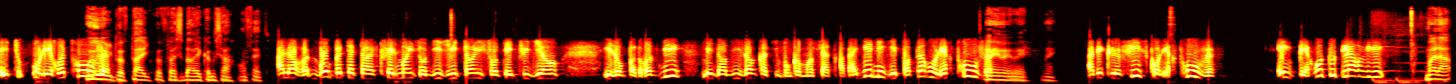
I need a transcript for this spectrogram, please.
et tout. On les Oui, retrouve. oui, ils peuvent pas, ils peuvent pas se barrer comme ça, en fait. Alors, bon, peut-être actuellement, ils ont 18 ans, ils sont étudiants, ils n'ont pas de revenus, mais dans 10 ans, quand ils vont commencer à travailler, n'ayez pas peur, on les retrouve. Oui, oui, oui, oui. Avec le fisc, on les retrouve. Et ils paieront toute leur vie. Voilà.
